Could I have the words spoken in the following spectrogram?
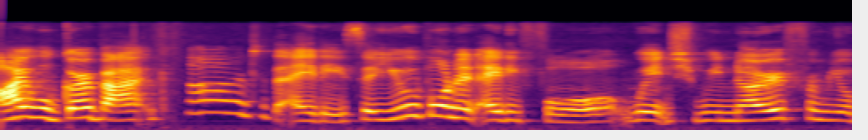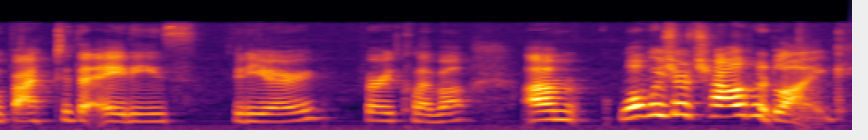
I will go back ah, to the 80s. So you were born in 84, which we know from your Back to the 80s video. Very clever. Um, what was your childhood like?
